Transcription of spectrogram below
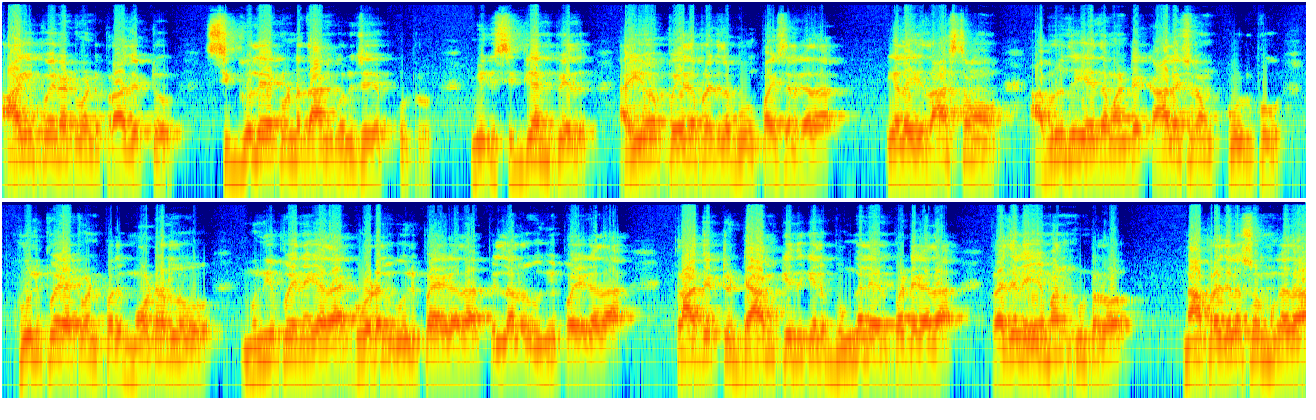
ఆగిపోయినటువంటి ప్రాజెక్టు సిగ్గు లేకుండా దాని గురించి చెప్పుకుంటారు మీకు సిగ్గు అనిపించదు అయ్యో పేద ప్రజల భూ పైసలు కదా. ఇలా ఈ రాష్ట్రం అభివృద్ధి చేద్దామంటే కాళేశ్వరం కూలిపో కూలిపోయేటువంటి పది మోటార్లు మునిగిపోయినాయి కదా. గోడలు కూలిపోయాయి కదా. పిల్లలు ఉంగిపోయాయి కదా. ప్రాజెక్టు డ్యామ్ కిందకి వెళ్ళి బుంగలు ఏర్పడ్డాయి కదా. ప్రజలు ఏమనుకుంటారో నా ప్రజల సొమ్ము కదా.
